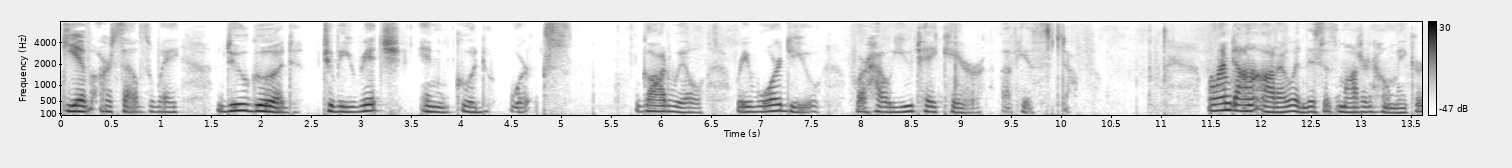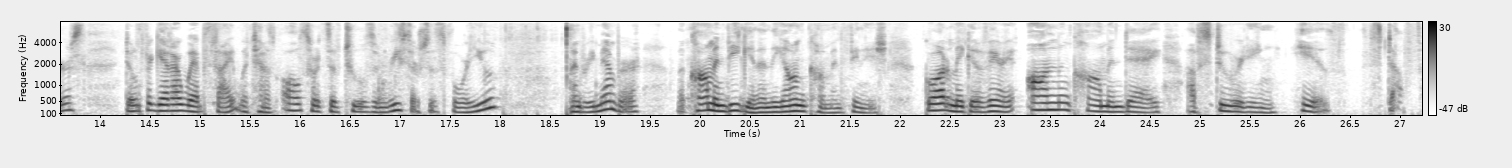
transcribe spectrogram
Give ourselves away. Do good to be rich in good works. God will reward you for how you take care of his stuff. Well, I'm Donna Otto, and this is Modern Homemakers. Don't forget our website, which has all sorts of tools and resources for you. And remember, the common begin and the uncommon finish. Go out and make it a very uncommon day of stewarding His stuff.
